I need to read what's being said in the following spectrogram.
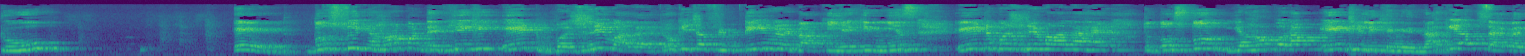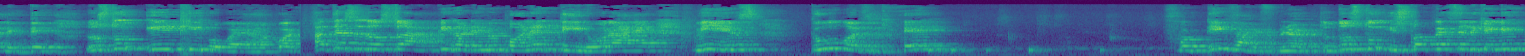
टू एट दोस्तों, यहाँ पर देखिए कि एट बजने वाला है, क्योंकि जब फिफ्टीन मिनट बाकी है कि मीन्स एट बजने वाला है तो दोस्तों, यहाँ पर आप एट ही लिखेंगे, ना कि आप सेवन लिख दे। दोस्तों एट ही होगा यहाँ पर। अब जैसे दोस्तों, आपकी घड़ी में पौने तीन हो रहा है मीन्स टू बज के फोर्टी फाइव मिनट तो दोस्तों, इसको आप कैसे लिखेंगे?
